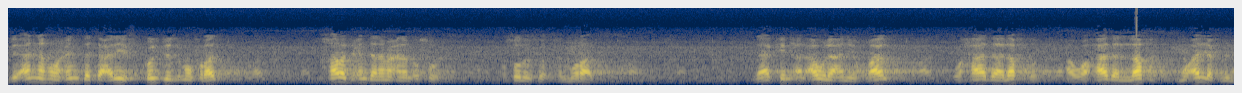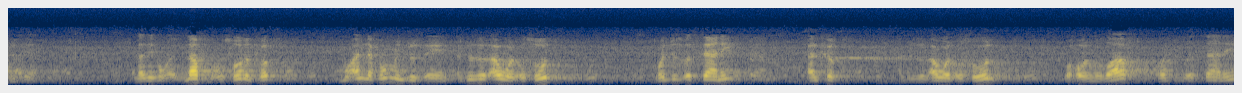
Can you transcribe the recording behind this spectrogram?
لأنه عند تعريف كل جزء مفرد خرج عندنا معنى الأصول أصول الفقه المراد. لكن الأولى أن يقال وهذا لفظ أو هذا اللفظ مؤلف من جزئين. الذي هو لفظ أصول الفقه مؤلف من جزئين الجزء الأول أصول والجزء الثاني الفقه. الجزء الأول أصول وهو المضاف والجزء الثاني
